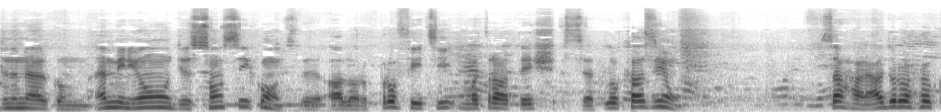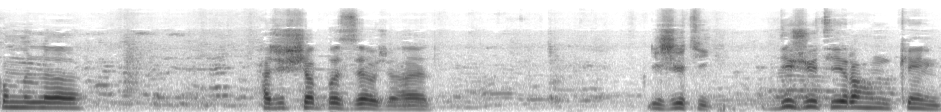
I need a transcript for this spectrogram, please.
درنا لكم 1 مليون 250 الور بروفيتي ما تراطيش سيت لوكازيون صح نعاود نروح لكم حاجة الشابة الزوجة هذا des jetés des jetés راهم كاين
